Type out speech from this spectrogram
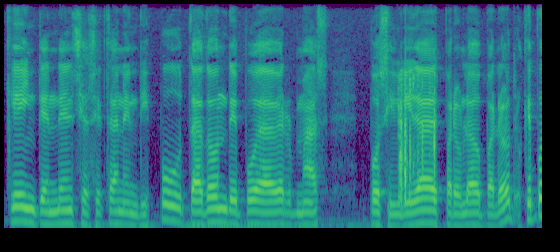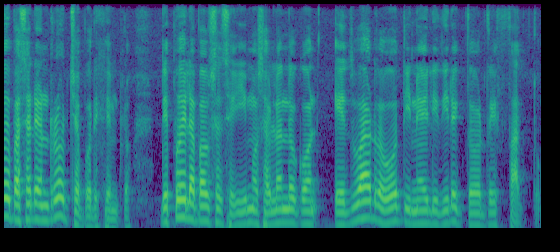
qué intendencias están en disputa, dónde puede haber más posibilidades para un lado o para el otro. ¿Qué puede pasar en Rocha, por ejemplo? Después de la pausa seguimos hablando con Eduardo Botinelli, director de Factum.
